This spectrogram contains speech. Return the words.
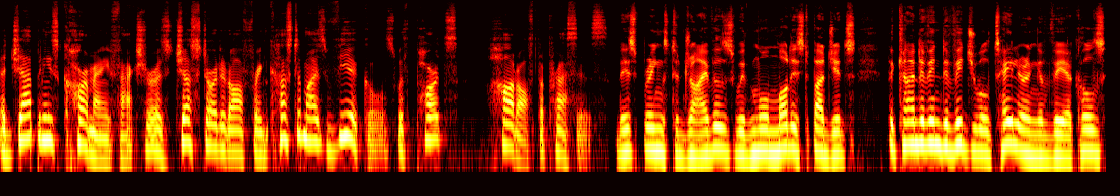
a Japanese car manufacturer has just started offering customized vehicles with parts hot off the presses. This brings to drivers with more modest budgets the kind of individual tailoring of vehicles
